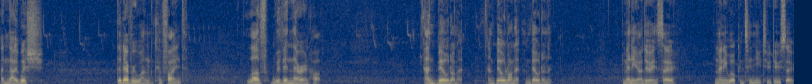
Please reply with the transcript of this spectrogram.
And I wish that everyone can find love within their own heart and build on it, and build on it, and build on it. Many are doing so, many will continue to do so.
